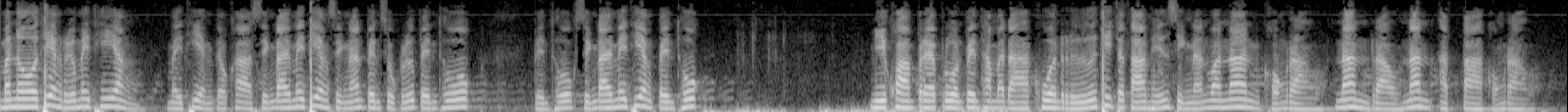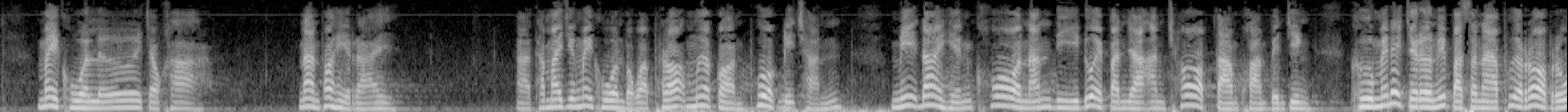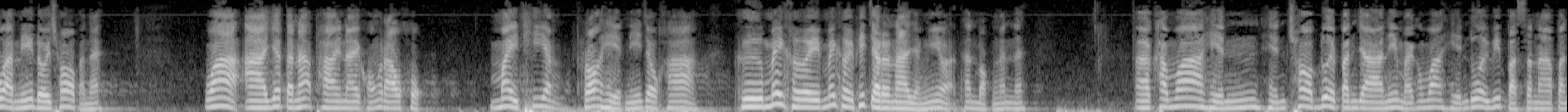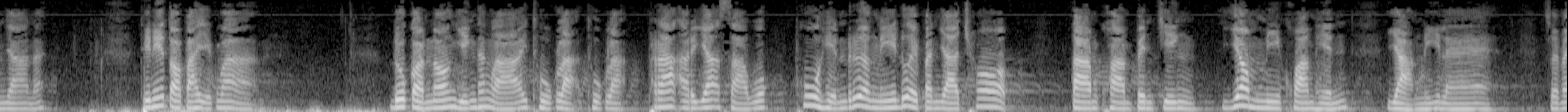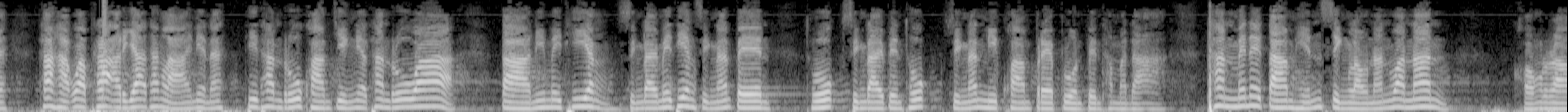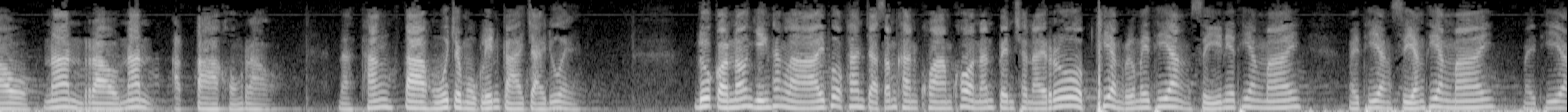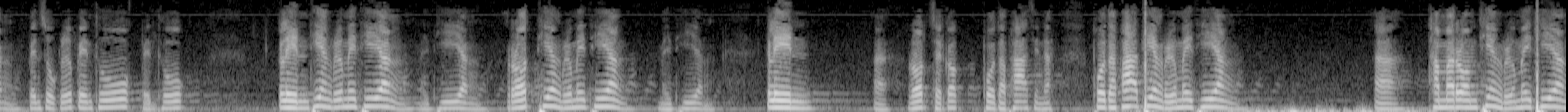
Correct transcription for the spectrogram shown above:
มโนเที่ยงหรือไม่เที่ยง ไม่เที่ยงเจ้าค่ะ สิ่งใดไม่เที่ยงสิ่งนั้นเป็นสุขหรือเป็นทุกข์เป็นทุกข์สิ่งใดไม่เที่ยงเป็นทุกข์มีความแปรปรวนเป็นธรรมดาควรหรือที่จะตามเห็นสิ่งนั้นว่านั่นของเรา นั่นเรา นั่นอัตตาของเรา ไม่ควรเลยเจ้าค่ะ นั่นเพราะเหตุไรอ่าทำไมจึงไม่ควรบอกว่า เพราะเมื่อก่อนพวกดิฉัน มิได้เห็นข้อนั้นดีด้วยปัญญาอันชอบตามความเป็นจริง คือไม่ได้เจริญวิปัสสนาเพื่อรอบรู้อันนี้โดยชอบอนะ ว่าอายตนะภายในของเราหกไม่เที่ยง เพราะเหตุนี้เจ้าค่ะ คือไม่เคยไม่เคยพิจารณาอย่างนี้ว่ะท่านบอกงั้นนะ คำว่าเห็นเห็นชอบด้วยปัญญานี่หมายความว่าเห็นด้วยวิปัสนาปัญญานะ ทีนี้ต่อไปอีกว่า ดูก่อนน้องหญิงทั้งหลาย ถูกละ ถูกละ พระอริยสาวกผู้เห็นเรื่องนี้ด้วยปัญญาชอบตามความเป็นจริง ย่อมมีความเห็นอย่างนี้แลใช่ไหมถ้าหากว่าพระอริยะทั้งหลายเนี่ยนะที่ท่านรู้ความจริงเนี่ยท่านรู้ว่าตานี้ไม่เที่ยง สิ่งใดไม่เที่ยงสิ่งนั้นเป็นทุกสิ่งใดเป็นทุก สิ่งนั้นมีความแปรปรวนเป็นธรรมดา ท่านไม่ได้ตามเห็นสิ่งเหล่านั้นว่านั่นของเรา นั่นเรา นั่นอัตตาของเรานะทั้งตาหูจมูกลิ้นกายใจด้วย ดูก่อนน้องหญิงทั้งหลาย พวกท่านจะสำคัญความข้อนั้นเป็นชนายรูปเที่ยงหรือไม่เที่ยง สีเนี่ยเที่ยงไหมไม่เที่ยงเสียงเที่ยงไหมไม่เที่ยง เป็นสุขหรือเป็นทุกข์เป็นทุกข์กลิ่นเที่ยงหรือไม่เที่ยง ไม่เที่ยงรสเที่ยงหรือไม่เที่ยง ไม่เที่ยง กลิ่นรสเสร็จก็โพธาภาสินะโพธาภาเที่ยงหรือไม่เที่ยงธรรมารมเที่ยงหรือไม่เที่ยง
